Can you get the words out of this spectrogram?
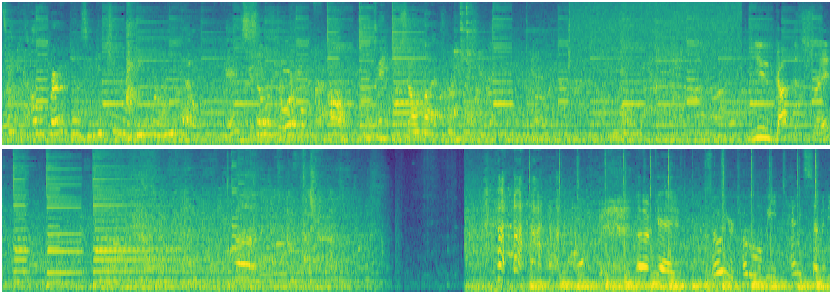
take you to Alberto's and get you a burrito. It's so adorable. Oh, thank you so much. We appreciate it. You got this, right? Uh. okay. So your total will be 1073.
